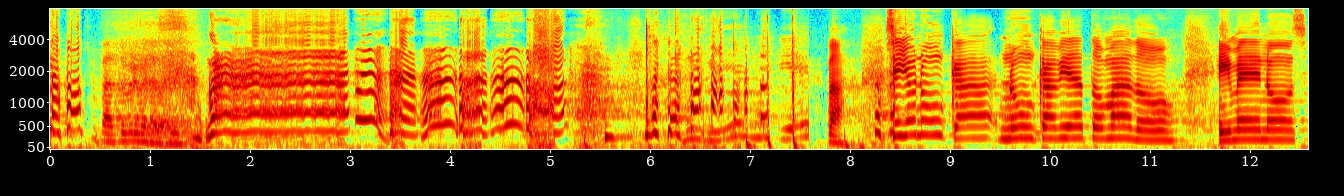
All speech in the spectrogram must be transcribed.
¿no? Para tu primera vez. Muy bien, muy bien. Va. Si yo nunca, nunca había tomado, y menos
